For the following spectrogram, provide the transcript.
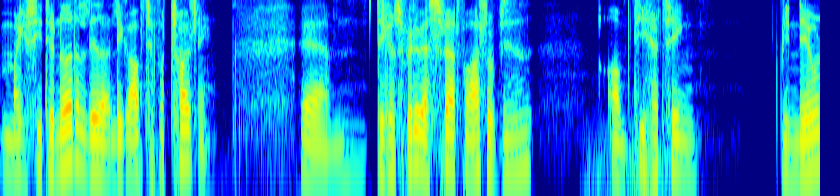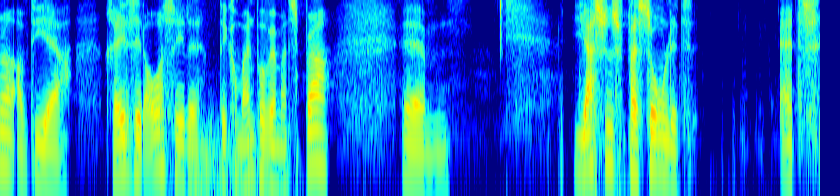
man kan sige, det er noget, der leder, ligger op til fortolkning. Øhm, det kan selvfølgelig være svært for os at vide, om de her ting, vi nævner, om de er reelt set oversete. Det kommer an på, hvem man spørger. Øhm, jeg synes personligt, at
